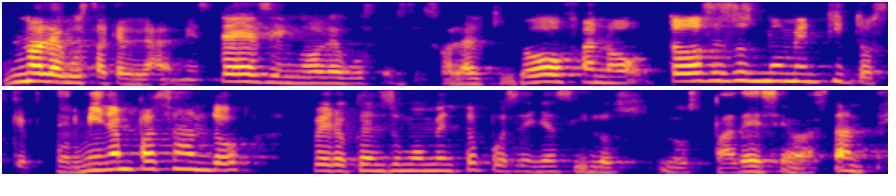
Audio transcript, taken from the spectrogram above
no le gusta que le anestesien, no le gusta irse sola al quirófano, todos esos momentitos que terminan pasando, pero que en su momento pues ella sí los, los padece bastante.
